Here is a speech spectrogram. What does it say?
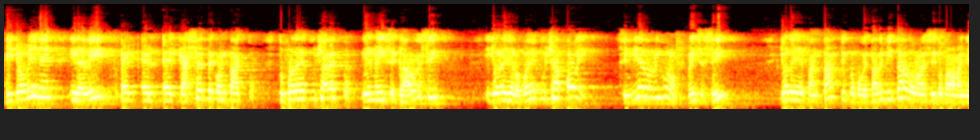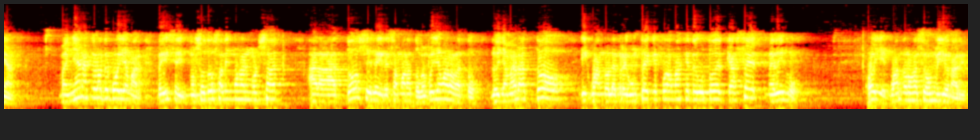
y yo vine y le di el, el, el cassette de contacto. ¿Tú puedes escuchar esto? Y él me dice, claro que sí. Y yo le dije, ¿lo puedes escuchar hoy? Sin miedo ninguno. Me dice, sí. Yo le dije, fantástico, porque está limitado, lo necesito para mañana. Mañana, ¿qué hora te puedo llamar? Me dice, nosotros salimos a almorzar a las 12 y regresamos a las 2. ¿Me puede llamar a las 2? Lo llamé a las 2 y cuando le pregunté qué fue lo más que te gustó del cassette, me dijo, oye, ¿cuándo nos hacemos millonarios?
